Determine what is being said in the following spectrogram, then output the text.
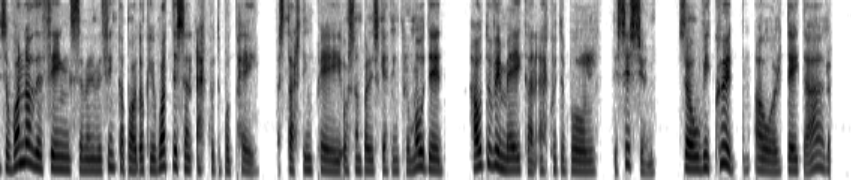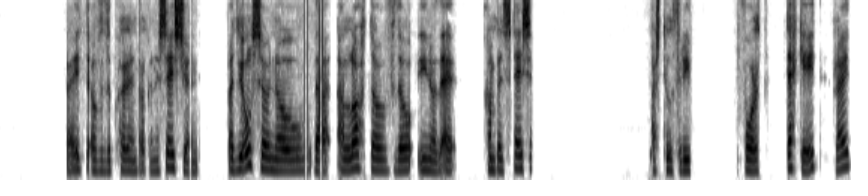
so one of the things when we think about, okay, what is an equitable pay, a starting pay or somebody's getting promoted, how do we make an equitable decision. So we could our data, right, of the current organization, but we also know that a lot of the, you know, the compensation past two, three, four decade, right,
